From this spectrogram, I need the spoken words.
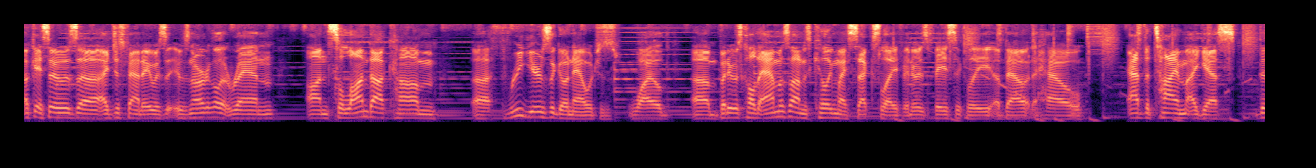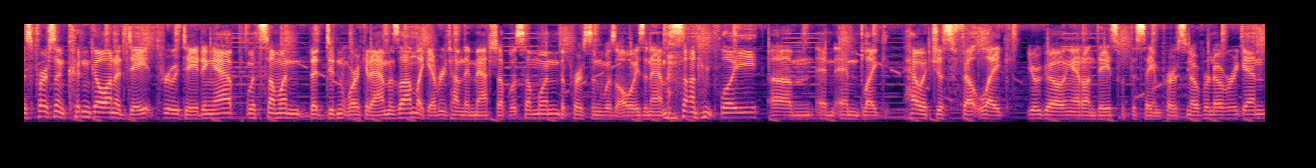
Okay, so it was. Uh, I just found it. It was. It was an article that ran on Salon.com uh, three years ago now, which is wild. Um, but it was called "Amazon is Killing My Sex Life," and it was basically about how at the time, I guess, this person couldn't go on a date through a dating app with someone that didn't work at Amazon. Like every time they matched up with someone, the person was always an Amazon employee. Um, and, and like how it just felt like you were going out on dates with the same person over and over again.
